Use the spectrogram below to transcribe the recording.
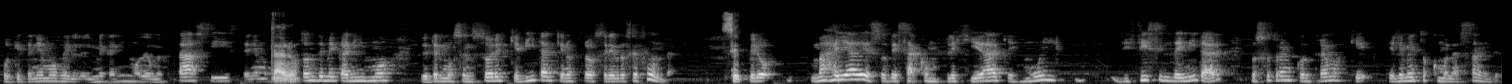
porque tenemos el, mecanismo de homeostasis, tenemos un montón de mecanismos de termosensores que evitan que nuestro cerebro se funda. Pero más allá de eso, de esa complejidad que es muy difícil de imitar, nosotros encontramos que elementos como la sangre,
